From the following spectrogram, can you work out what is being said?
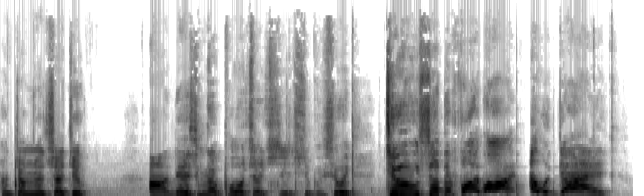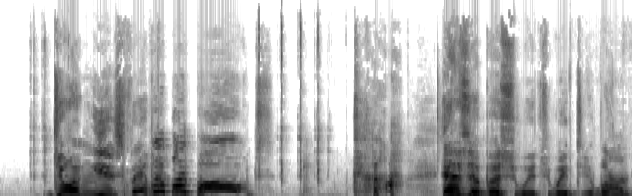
Hunter on the side too. Uh, there's no portrait, super sweet. 275 watt, I would die. Jordan his favorite light bulbs. Here's a bus switch with one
